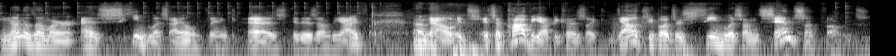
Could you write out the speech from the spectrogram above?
none of them are as seamless, I don't think, as it is on the iPhone. Um, now, it's it's a caveat because like Galaxy Buds are seamless on Samsung phones,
